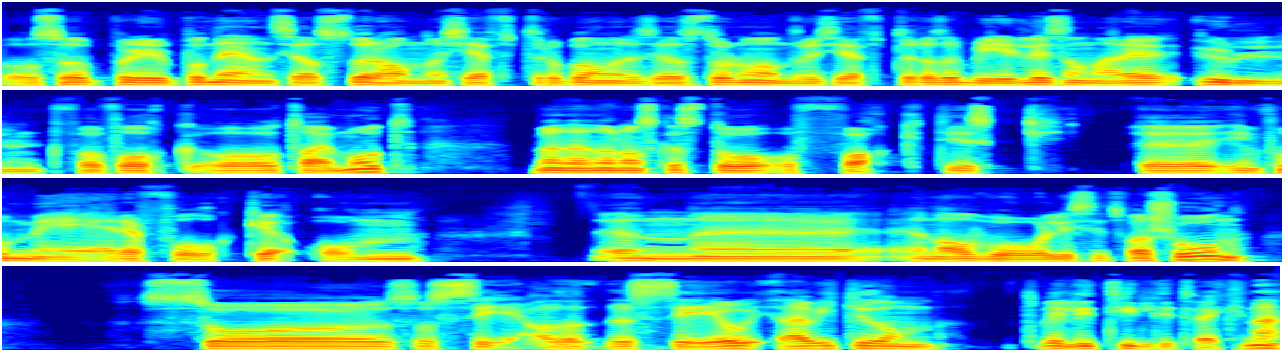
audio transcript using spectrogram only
og så det på den ene sida står han og kjefter, og på den andre sida står noen andre og kjefter, og så blir det litt sånn ullent for folk å ta imot. Men det når han skal stå og faktisk uh, informere folket om en, uh, en alvorlig situasjon, så, så ser altså, det ser jo Det er jo ikke sånn veldig tillitvekkende.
